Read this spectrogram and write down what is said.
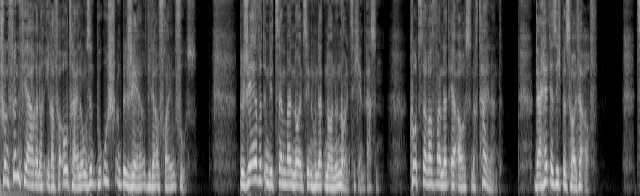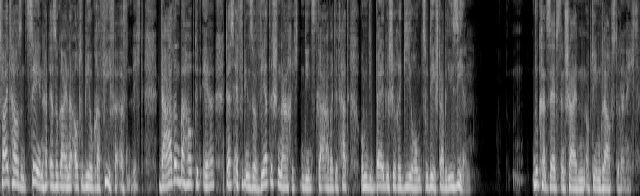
Schon fünf Jahre nach ihrer Verurteilung sind Bouche und Beger wieder auf freiem Fuß. Beger wird im Dezember 1999 entlassen. Kurz darauf wandert er aus nach Thailand. Da hält er sich bis heute auf. 2010 hat er sogar eine Autobiografie veröffentlicht. Darin behauptet er, dass er für den sowjetischen Nachrichtendienst gearbeitet hat, um die belgische Regierung zu destabilisieren. Du kannst selbst entscheiden, ob du ihm glaubst oder nicht.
